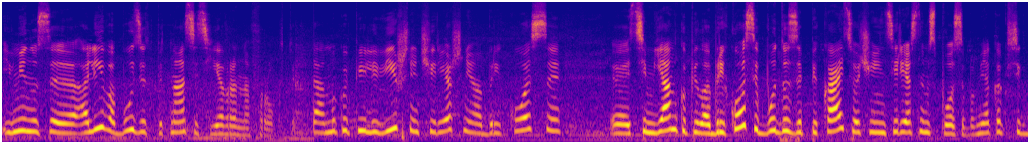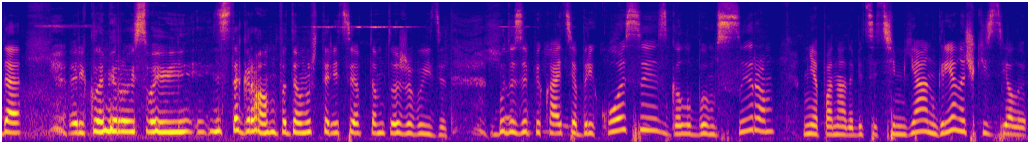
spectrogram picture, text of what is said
и минус э, олива будет 15 евро на фрукты. Да, мы купили вишню, черешню, абрикосы, тимьян, купила абрикосы, буду запекать очень интересным способом. Я, как всегда, рекламирую свой инстаграм, потому что рецепт там тоже выйдет. Буду запекать абрикосы с голубым сыром. Мне понадобится тимьян, греночки сделаю.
